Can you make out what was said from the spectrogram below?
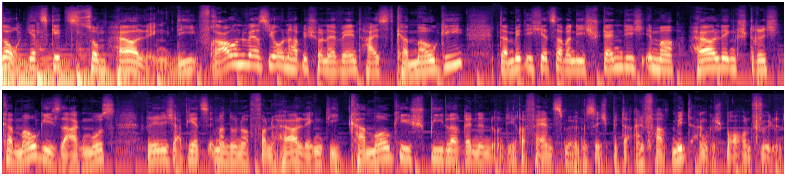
So, jetzt geht's zum Hurling. Die Frauenversion, habe ich schon erwähnt, heißt Camogie. Damit ich jetzt aber nicht ständig immer Hurling-Camogie sagen muss, rede ich ab jetzt immer nur noch von Hurling. Die Camogie-Spielerinnen und ihre Fans mögen sich bitte einfach mit angesprochen fühlen.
